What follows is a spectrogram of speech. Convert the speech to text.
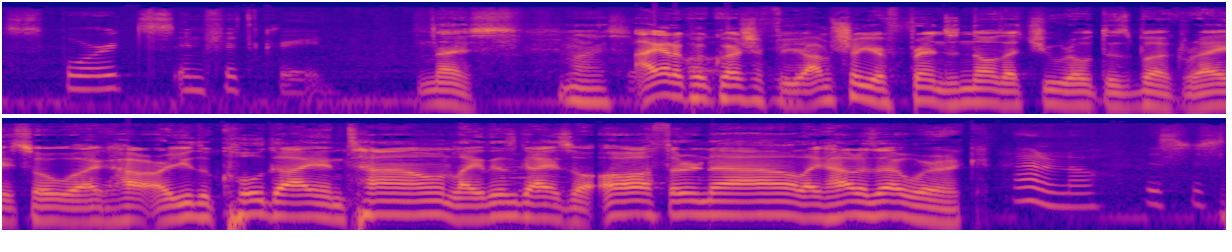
sports in fifth grade. Nice. Nice. I got a quick question for you. I'm sure your friends know that you wrote this book, right? So, like, how are you the cool guy in town? Like, this guy's an author now. Like, how does that work? I don't know. It's just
